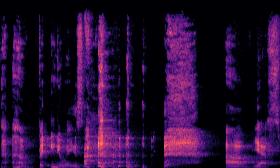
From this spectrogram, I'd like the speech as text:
but anyways, um, yes,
